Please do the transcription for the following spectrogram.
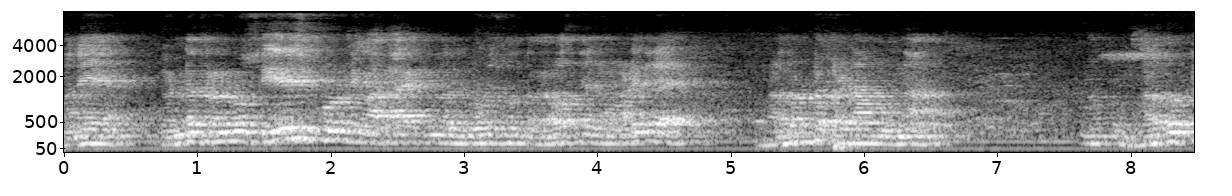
ಮನೆ ಗಂಡಕರನ್ನು ಸೇರಿಸಿಕೊಂಡು ನೀವು ಆ ಕಾರ್ಯಕ್ರಮದಲ್ಲಿ ನೋಡಿಸುವಂಥ ವ್ಯವಸ್ಥೆಯನ್ನು ಮಾಡಿದರೆ ಬಹಳ ದೊಡ್ಡ ಪರಿಣಾಮವನ್ನು ಮತ್ತು ಬಹಳ ದೊಡ್ಡ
